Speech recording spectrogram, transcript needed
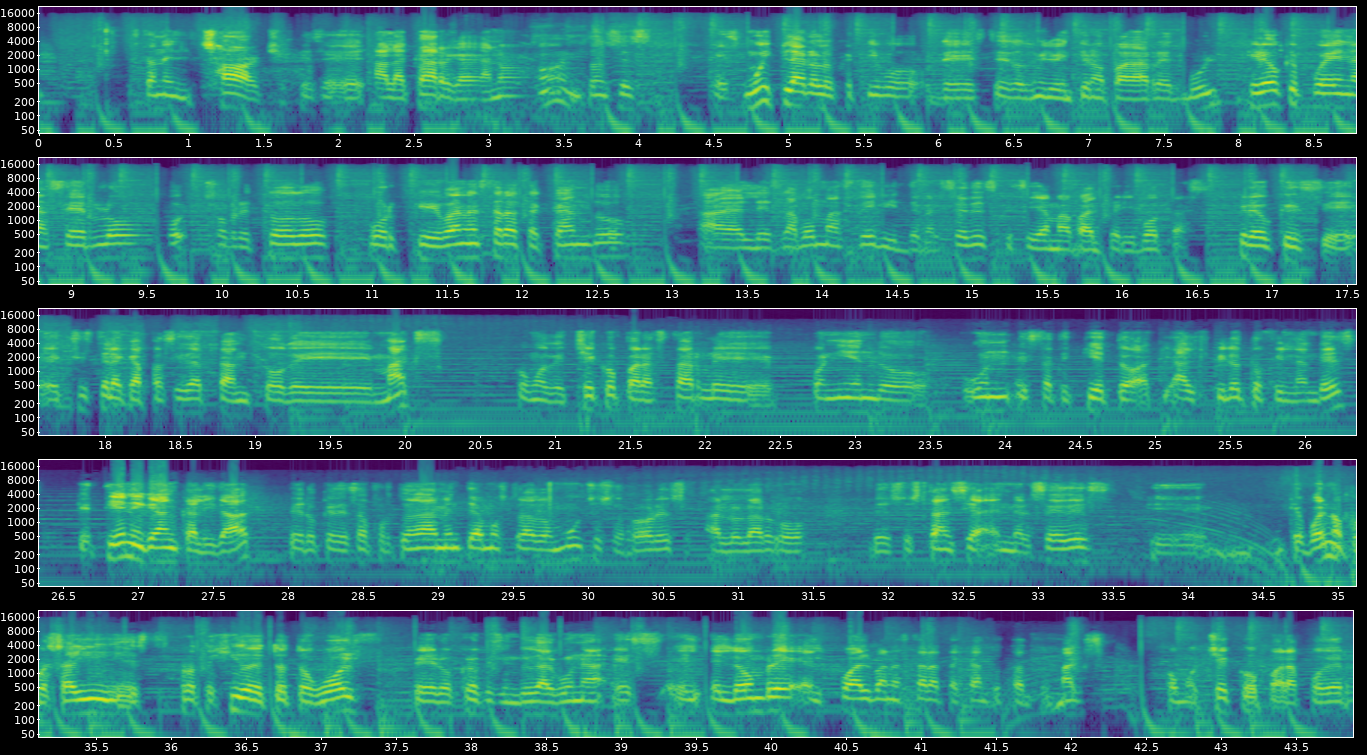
están en el charge, que es eh, a la carga, ¿no? Entonces es muy claro el objetivo de este 2021 para Red Bull. Creo que pueden hacerlo sobre todo porque van a estar atacando al eslabón más débil de Mercedes que se llama Valtteri Bottas. Creo que se, existe la capacidad tanto de Max como de Checo para estarle poniendo un estate quieto al piloto finlandés que tiene gran calidad, pero que desafortunadamente ha mostrado muchos errores a lo largo de su estancia en Mercedes que, que, bueno, pues ahí es protegido de Toto Wolf, pero creo que sin duda alguna es el, el, hombre el cual van a estar atacando tanto Max como Checo para poder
